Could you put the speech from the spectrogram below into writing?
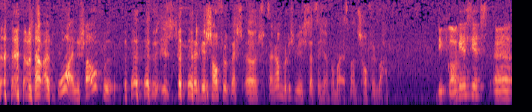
Und habe, also, oh, eine Schaufel. Ich, wenn wir Schaufel und Brech, äh, haben, würde ich mich tatsächlich einfach mal erstmal ans Schaufeln machen. Die Frage ist jetzt, äh,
